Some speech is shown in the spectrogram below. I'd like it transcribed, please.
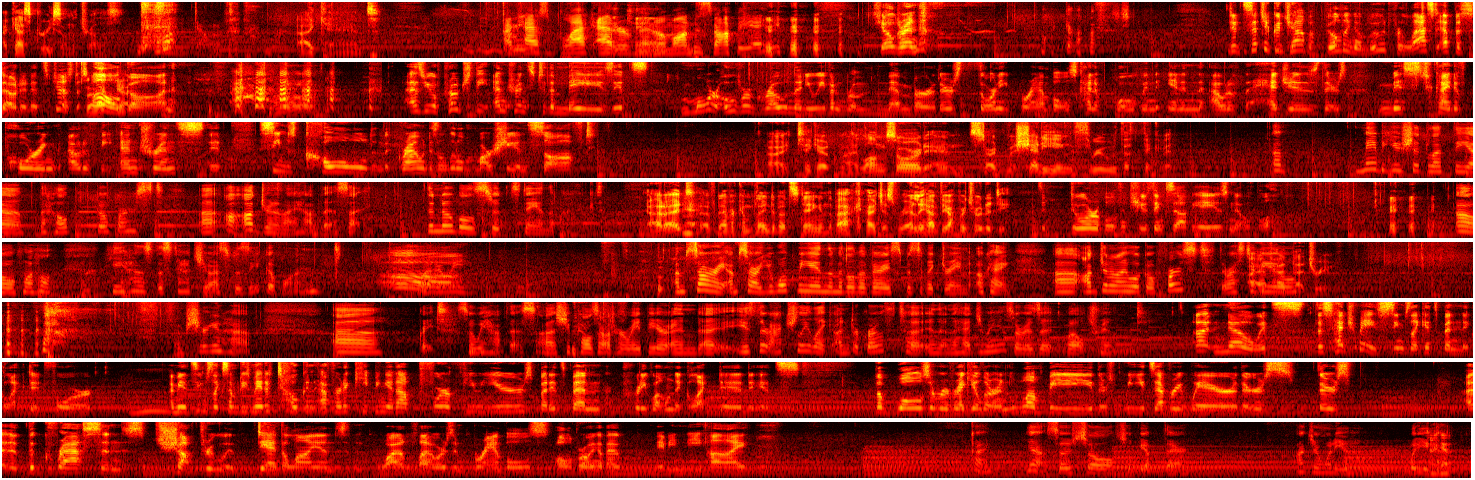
I cast grease on the trellis. worry. Don't. I can't. I, cast black adder venom on Xavier. Children, gosh. did such a good job of building a mood for last episode and it's just Sorry, all yeah. gone. As you approach the entrance to the maze, it's more overgrown than you even remember. There's thorny brambles kind of woven in and out of the hedges. There's mist kind of pouring out of the entrance. It seems cold and the ground is a little marshy and soft. I take out my longsword and start macheteing through the thick of it. Um, maybe you should let the uh, the help go first. Uh, O- Oggdren and I have this. I, the nobles should stay in the back. All right, I've never complained about staying in the back. I just rarely have the opportunity. It's adorable that you think Xavier is noble. Oh well, he has the statuesque physique of one. Oh, what are we? I'm sorry. I'm sorry. You woke me in the middle of a very specific dream. Okay, uh, Oggdren and I will go first. The rest I of you. I have had that dream. I'm sure you have. Uh, great. So we have this. Uh, she pulls out her rapier, and uh, is there actually like undergrowth to in, in the hedge maze, or is it well trimmed? Uh, no, it's this hedge maze seems like it's been neglected for. I mean, it seems like somebody's made a token effort at keeping it up for a few years, but it's been pretty well neglected. It's the walls are irregular and lumpy. There's weeds everywhere. There's there's uh, the grass and shot through with dandelions and wildflowers and brambles, all growing about maybe knee high. Okay. Yeah. So she'll she'll be up there. Oggdren, what do you what do you I got?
